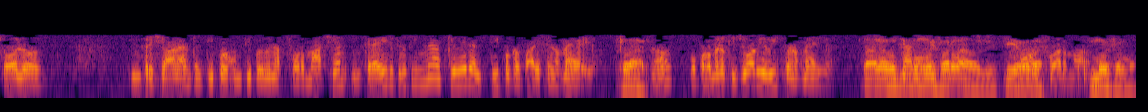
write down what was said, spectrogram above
solos, impresionante. El tipo es un tipo de una formación increíble que no tiene nada que ver al tipo que aparece en los medios. Claro. ¿No? O por lo menos que yo había visto en los medios. Claro, es un tipo muy formado, Luis. muy formado. Muy formado.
